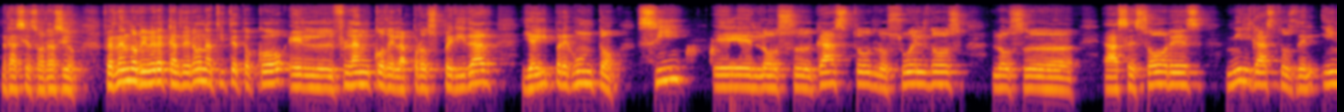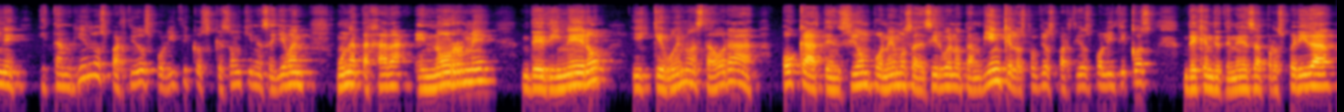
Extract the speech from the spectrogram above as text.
Gracias, Horacio. Fernando Rivera Calderón, a ti te tocó el flanco de la prosperidad y ahí pregunto, si eh, los gastos, los sueldos, los eh, asesores, mil gastos del INE y también los partidos políticos que son quienes se llevan una tajada enorme de dinero y que bueno, hasta ahora poca atención ponemos a decir, bueno, también que los propios partidos políticos dejen de tener esa prosperidad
